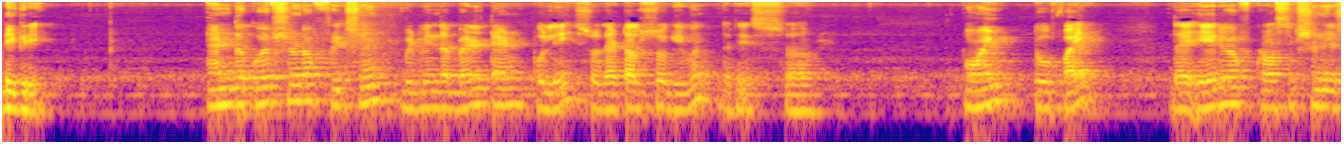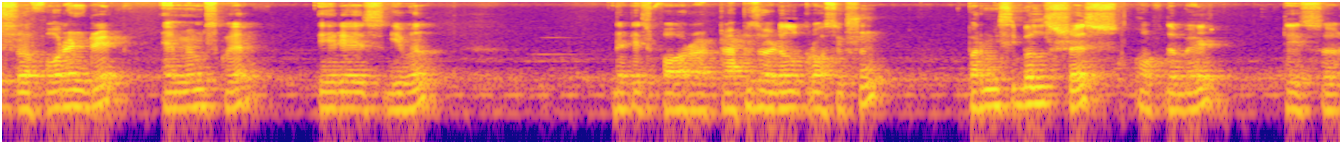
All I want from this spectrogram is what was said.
degree. And the coefficient of friction between the belt and pulley so that also given that is uh, 0.25 the area of cross section is uh, 400 mm square. Area is given that is for uh, trapezoidal cross section. Permissible stress of the belt is uh,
